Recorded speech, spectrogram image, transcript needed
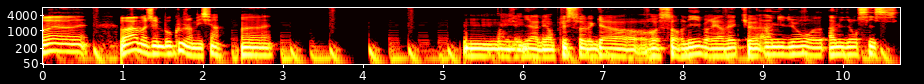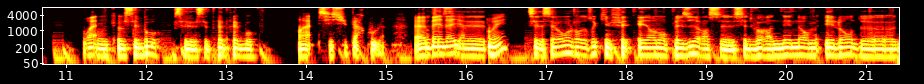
ouais. Ouais, moi j'aime beaucoup Jean Messia. Ouais, ouais. Hmm. Génial. Et en plus, le gars euh, ressort libre et avec euh, 1 million, euh, 1 million 6. Ouais. Donc euh, c'est beau, c'est très très beau. Ouais, c'est super cool. Euh, ben d'ailleurs. Oui. C'est vraiment le genre de truc qui me fait énormément plaisir. hein. C'est de voir un énorme élan de,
